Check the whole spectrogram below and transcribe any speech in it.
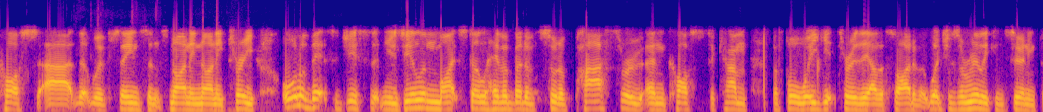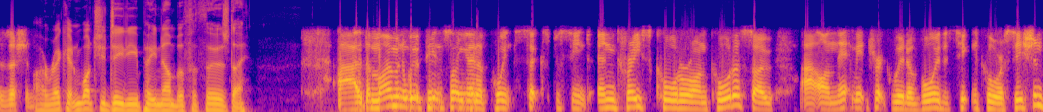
costs uh, that we've seen since 1993. All of that suggests that New Zealand might still have a bit of sort of pass through in costs to come before we get through the other side of it, which is a really concerning position. I reckon. What's your GDP number for Thursday? Uh, at the moment, we're penciling in a 0.6% increase quarter on quarter. So, uh, on that metric, we'd avoid a technical recession.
